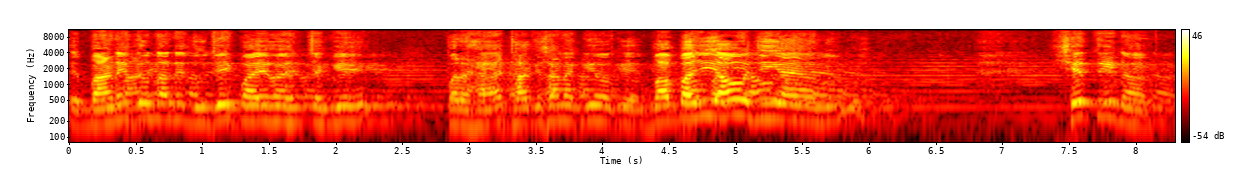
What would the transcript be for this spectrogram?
ਤੇ ਬਾਣੇ ਤੇ ਉਹਨਾਂ ਨੇ ਦੂਜੇ ਹੀ ਪਾਏ ਹੋਏ ਚੰਗੇ। ਪਰ ਹੈ ਠੱਗ ਸਨ ਅੱਗੇ ਹੋ ਕੇ। ਬਾਬਾ ਜੀ ਆਓ, ਜੀ ਆਇਆਂ ਨੂੰ। ਛੇਤੀ ਨਾਲ।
